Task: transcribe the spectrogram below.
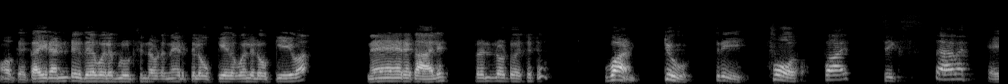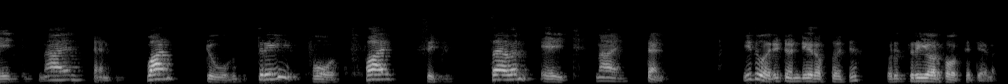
ഓക്കെ കൈ രണ്ട് ഇതേപോലെ ഗ്ലൂട്ട്സിന്റെ അവിടെ നേരത്തെ ലോക്ക് ചെയ്ത പോലെ ലോക്ക് ചെയ്യുക. നേരെ കാൽ ഫ്രണ്ടിലോട്ട് വെച്ചിട്ട് one two three four five six seven eight nine ten one two three four five six seven eight nine ten ഇത് ഒരു ട്വന്റി റെപ്സ് വെച്ച് ഒരു ത്രീ ഓർ ഫോർ സെറ്റ് ചെയ്യണം.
